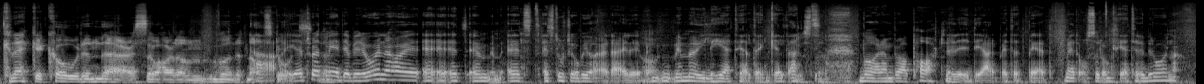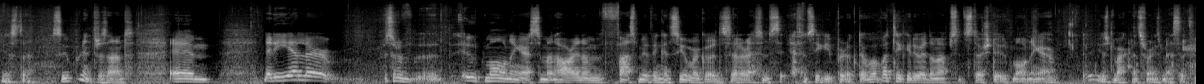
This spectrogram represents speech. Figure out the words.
knäcka koden där så har de vunnit något Ja, stort. jag tror att mediebyråerna har ett, ett, ett, stort jobb att göra där, eller med möjlighet helt enkelt att vara en bra partner i det arbetet med, med oss och de kreativa byråerna. Just det, superintressant. Ehm, när det gäller sort of, utmaningar som man har inom fast moving consumer goods eller FMCG-produkter, vad, vad tycker du är de absolut största utmaningarna just marknadsföringsmässigt?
